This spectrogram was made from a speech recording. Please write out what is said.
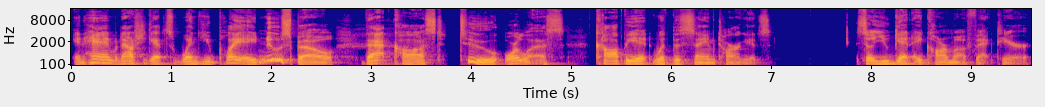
in hand, but now she gets when you play a new spell that cost two or less, copy it with the same targets. So you get a karma effect here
